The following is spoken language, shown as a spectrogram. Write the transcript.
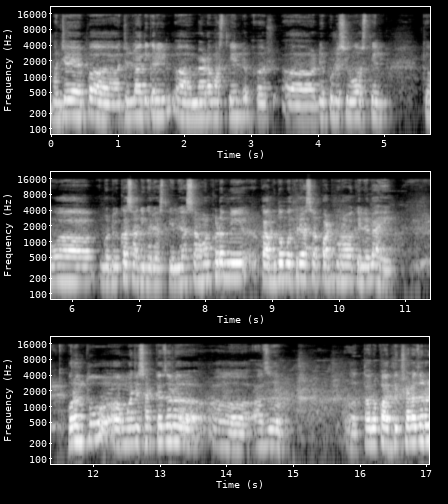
म्हणजे प- जिल्हाधिकारी मॅडम असतील डेप्युटी सी ओ असतील किंवा गटविकास अधिकारी असतील या सर्वांकडे मी कागदोपत्री असा पाठपुरावा केलेला आहे. परंतु माझ्यासारख्या जर आज तालुका अध्यक्षाला जर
